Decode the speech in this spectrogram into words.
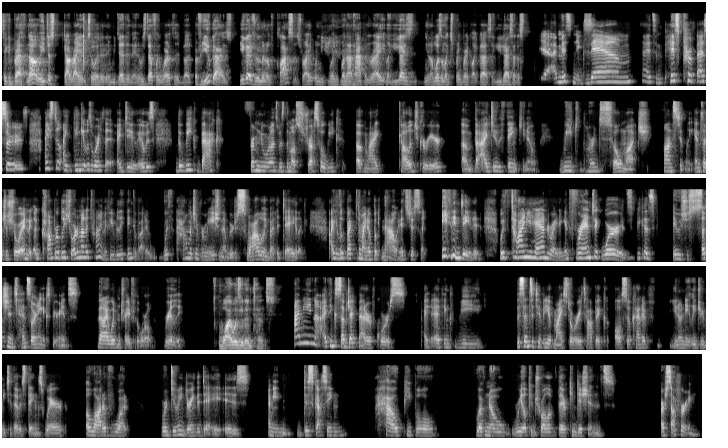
take a breath. No, we just got right into it and, and, we did it, and it was definitely worth it. But but for you guys, you guys were in the middle of classes, right? When when when that happened, right? Like you guys, you know, it wasn't like spring break like us. Like you guys had to. Yeah, I missed an exam. I had some piss professors. I still, I think it was worth it. I do. It was the week back from New Orleans was the most stressful week of my college career. Um, but I do think, you know, we learned so much constantly in such a short and a comparably short amount of time if you really think about it with how much information that we are just swallowing by the day. Like i look back through my notebook now and it's just like inundated with tiny handwriting and frantic words because it was just such an intense learning experience that i wouldn't trade for the world really. Why was it intense? I mean i think subject matter of course. I, I think the the sensitivity of my story topic also kind of you know innately drew me to those things where a lot of what we're doing during the day is i mean discussing how people who have no real control of their conditions are suffering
